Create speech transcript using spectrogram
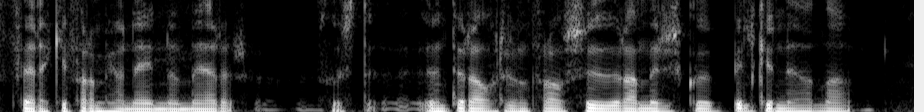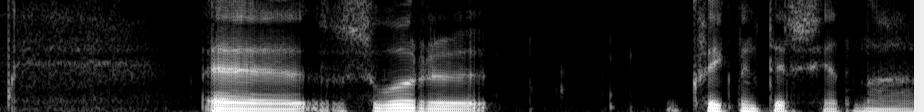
fer ekki fram hjá neinum er veist, undir áhrifum frá söður-amerísku bylginni þannig uh, svo eru kveikmyndir hérna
